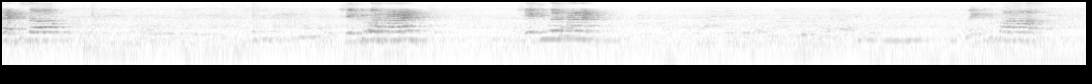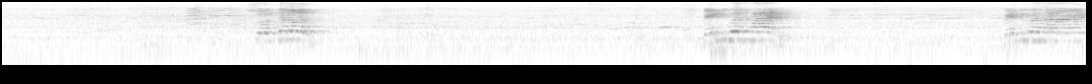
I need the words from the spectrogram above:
hands up. Shake your hand. Shake your hand. Make it fast. Shoulder. Bend your hand. Bend your hand.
